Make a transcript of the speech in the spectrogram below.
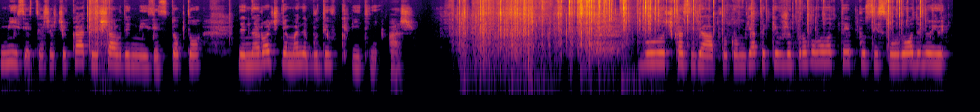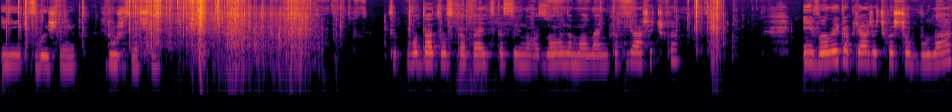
місяця ще чекати і ще один місяць. Тобто день народження в мене буде в квітні аж. Булочка з яблуком. Я таки вже пробувала типу зі смородиною і з вишнею. Дуже смачні. Вода трускавецька, сильно газована, маленька пляшечка. І велика пляшечка, щоб була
